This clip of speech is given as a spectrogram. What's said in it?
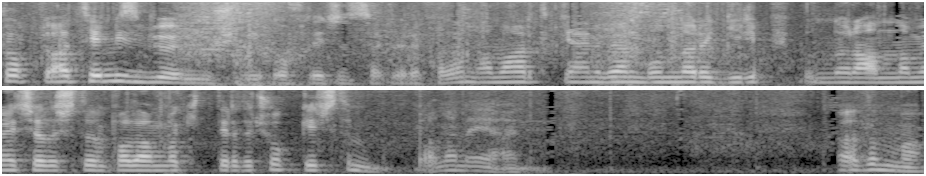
çok daha temiz bir oyunmuş League of Legends'a göre falan. Ama artık yani ben bunlara girip bunları anlamaya çalıştığım falan vakitleri de çok geçtim. Bana ne yani? Anladın mı?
